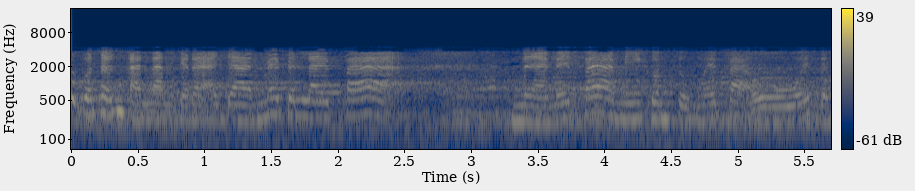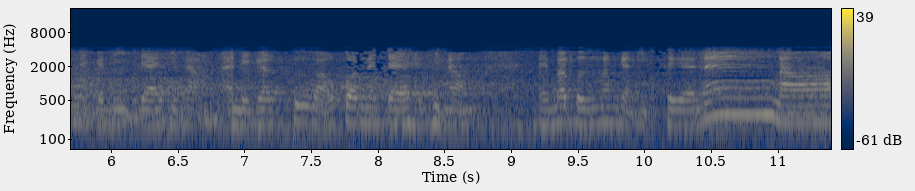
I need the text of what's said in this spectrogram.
ยบนทันทันนั้นก็ได้อาจารย์ไม่เป็นไรป้าเหนื่อยไหมป้ามีความสุขไหมป้าโอ้ยตอนนี้ก็ดีใจพี่น้อง อันนี้ก็คือว่าความในใจให้พี่น้อง ให้มาเบิ้งน้ำกันอีกเถื่อนะเนาะ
